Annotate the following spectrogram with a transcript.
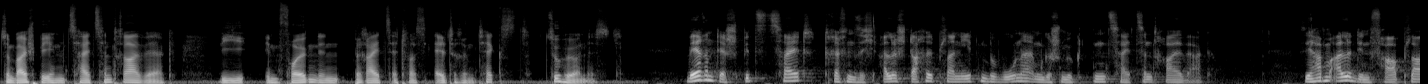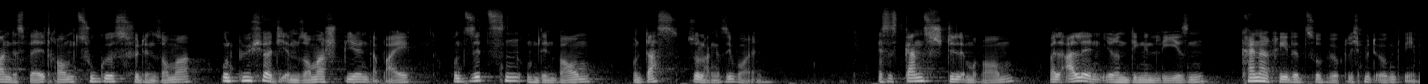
zum Beispiel im Zeitzentralwerk, wie im folgenden bereits etwas älteren Text zu hören ist Während der Spitzzeit treffen sich alle Stachelplanetenbewohner im geschmückten Zeitzentralwerk. Sie haben alle den Fahrplan des Weltraumzuges für den Sommer und Bücher, die im Sommer spielen, dabei und sitzen um den Baum und das, solange sie wollen. Es ist ganz still im Raum, weil alle in ihren Dingen lesen, keiner redet so wirklich mit irgendwem.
